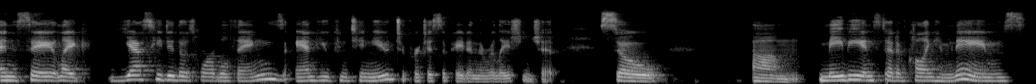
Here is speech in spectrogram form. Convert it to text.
and say like yes he did those horrible things and you continued to participate in the relationship. So um maybe instead of calling him names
